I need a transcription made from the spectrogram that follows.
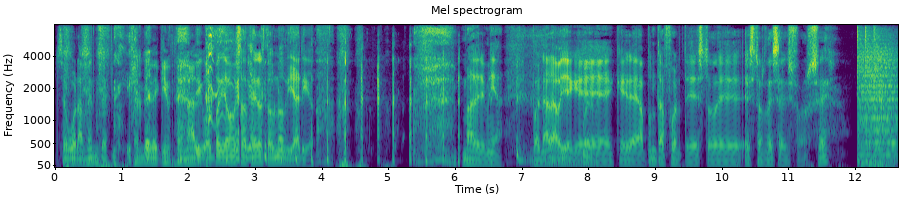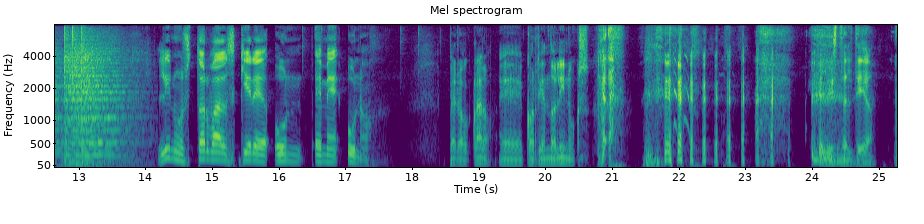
seguramente, en vez de quincenal. Igual podríamos hacer hasta uno diario. Madre mía. Pues nada, oye, que, que apunta fuerte esto de estos de Salesforce, ¿eh? Linus Torvalds quiere un M1. Pero claro, eh, corriendo Linux. Qué listo el tío.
